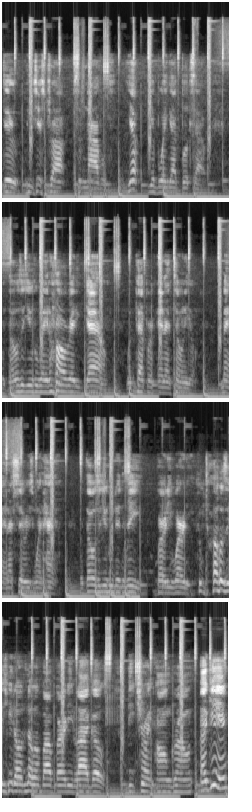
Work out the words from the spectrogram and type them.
dude, we just dropped some novels. Yep, your boy got books out. For those of you who ain't already down with Pepper and Antonio, man, that series went ham. For those of you who didn't read Berty Werty, who those of you don't know about Birdie Lagos, Detroit homegrown, again,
